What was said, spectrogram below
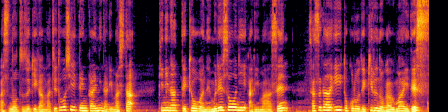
明日の続きが待ち遠しい展開になりました。気になって今日は眠れそうにありません。さすがいいところで切るのがうまいです。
